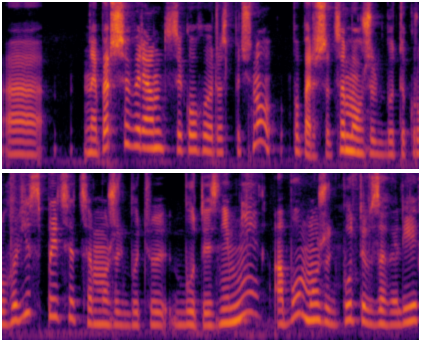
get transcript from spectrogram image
Е, Найперший варіант, з якого я розпочну, по-перше, це можуть бути кругові спиці, це можуть бути, бути знімні, або можуть бути взагалі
